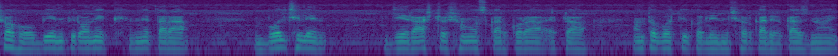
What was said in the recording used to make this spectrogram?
সহ বিএনপির অনেক নেতারা বলছিলেন যে, রাষ্ট্র সংস্কার করা একটা অন্তর্বর্তীকালীন সরকারের কাজ নয়।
